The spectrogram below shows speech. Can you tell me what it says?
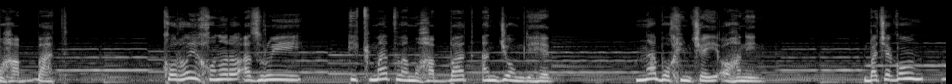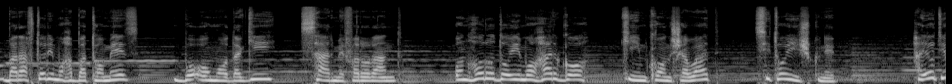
муҳаббат. Корҳои хонаро аз рӯи ҳикмат ва муҳаббат анҷом диҳед. На бо химчаи оҳанин. Бачагон ба рафтори муҳаббатомез бо омодагӣ сар мефароранд. Онҳоро доимо ҳар гоҳ ки имкон шавад ситоиш кунед. Ҳаёти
